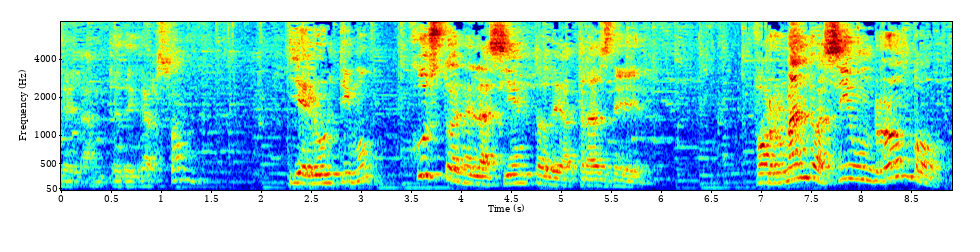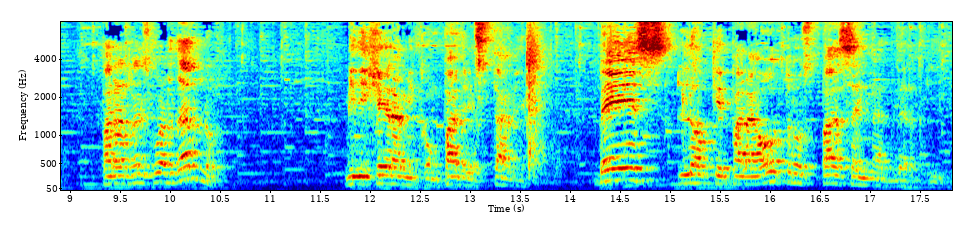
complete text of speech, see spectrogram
delante de Garzón, y el último justo en el asiento de atrás de él, formando así un rombo para resguardarlo. Me dijera mi compadre Octavio, ves lo que para otros pasa inadvertido.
